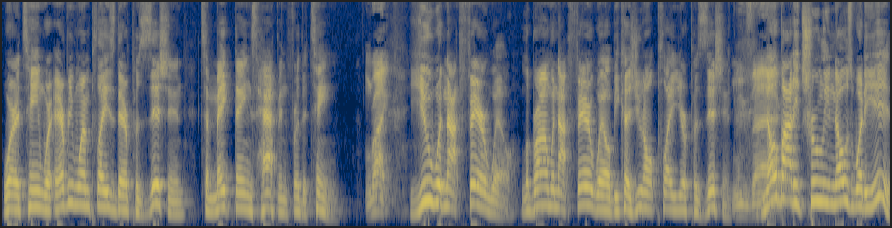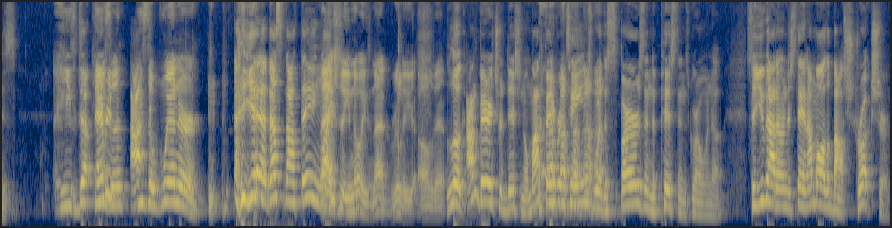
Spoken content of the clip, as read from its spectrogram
where a team where everyone plays their position to make things happen for the team. Right. You would not fare well. LeBron would not fare well because you don't play your position. Exactly. Nobody truly knows what he is. He's The- he's, every- a, I- he's a winner. yeah, that's my thing. Like, Actually, no, he's not really all that. Look, I'm very traditional. My favorite teams were the Spurs and the Pistons growing up. So you got to understand, I'm all about structure.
